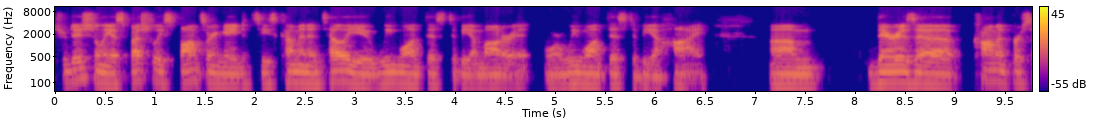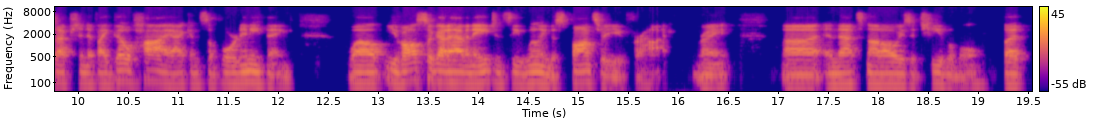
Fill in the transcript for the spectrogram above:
traditionally, especially sponsoring agencies, come in and tell you, we want this to be a moderate or we want this to be a high. Um, there is a common perception if I go high, I can support anything. Well, you've also got to have an agency willing to sponsor you for high, right? Uh, and that's not always achievable. But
